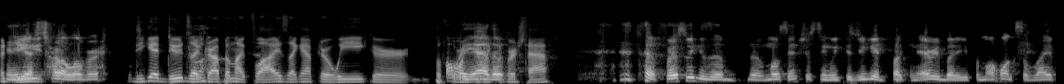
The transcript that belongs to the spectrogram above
and you, you gotta start all over. Do you get dudes like dropping like flies like after a week or before oh, yeah, like, the, the first half? the first week is the, the most interesting week because you get fucking everybody from all walks of life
